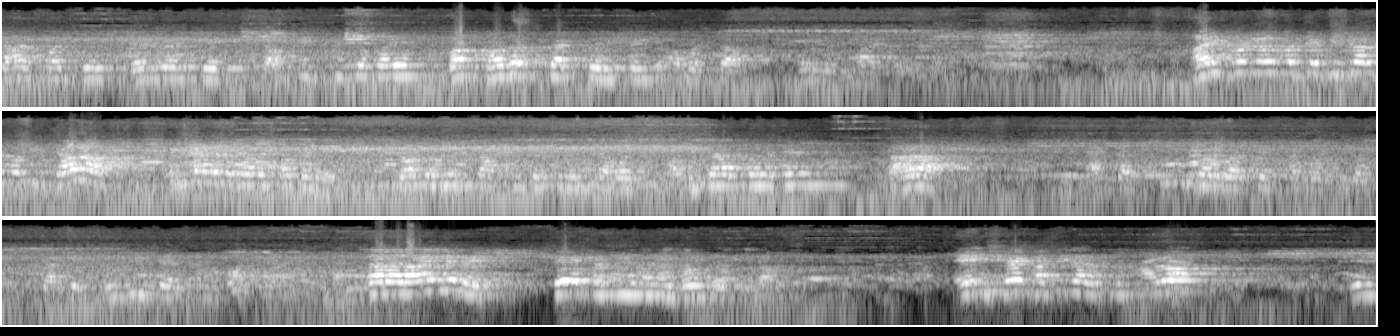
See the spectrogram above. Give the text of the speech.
চার পাঁচজন জেনারেলকে চাকরিচ্যুত করে বা পদত্যাগ করে সেই অবস্থা হাইকোর্টের মধ্যে বিচারপতি যারা, বিচারের বলে সকলে যতদিন চাকরিতে ছিলেন, কেবল অবিচার করেছেন, তারা একটা চুপ করবার চেষ্টা করছিল, যাকে জুডিশিয়াল। তারা রায় নেবে শেখ হাসিনা বৈধ কিনা এই শেখ হাসিনার পুত্র, যিনি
